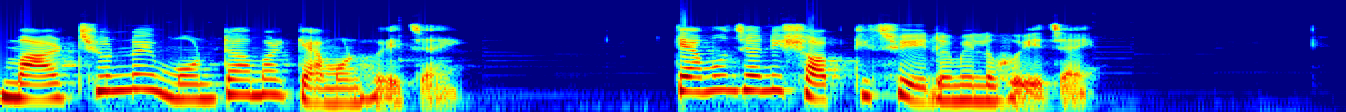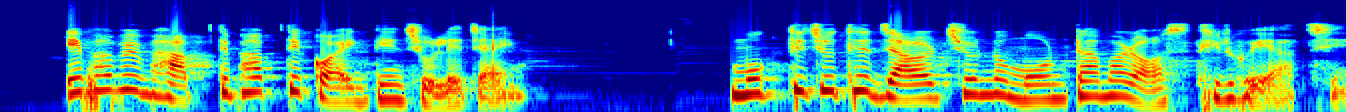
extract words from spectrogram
মার জন্যই মনটা আমার কেমন হয়ে যায়। কেমন জানি সবকিছু এলোমেলো হয়ে যায়। এভাবে ভাবতে ভাবতে কয়েকদিন চলে যায়। মুক্তিযুদ্ধে যাওয়ার জন্য মনটা আমার অস্থির হয়ে আছে।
